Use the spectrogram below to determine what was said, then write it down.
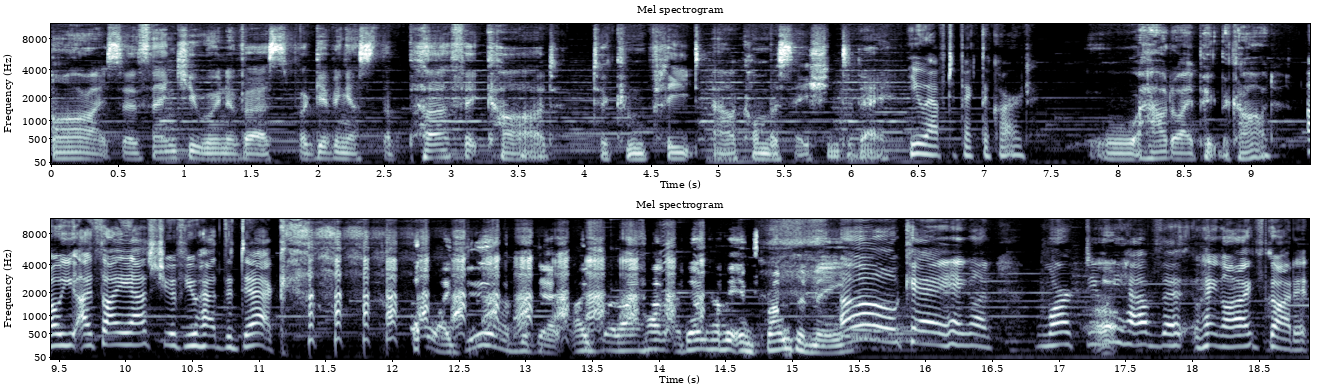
All right, so thank you, Universe, for giving us the perfect card to complete our conversation today. You have to pick the card. How do I pick the card? Oh, I thought I asked you if you had the deck. Oh, I do have the deck, I, but I have I don't have it in front of me. oh, okay. Hang on. Mark, do we Oh. have the. Hang on. I've got it.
